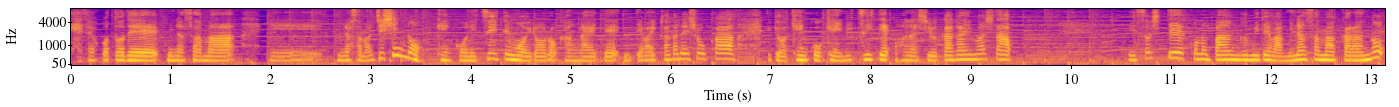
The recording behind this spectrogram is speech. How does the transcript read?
えーということで、皆様、えー皆様自身の健康についてもいろいろ考えてみてはいかがでしょうか。今日は健康経営についてお話を伺いました。えーそして、この番組では皆様からの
